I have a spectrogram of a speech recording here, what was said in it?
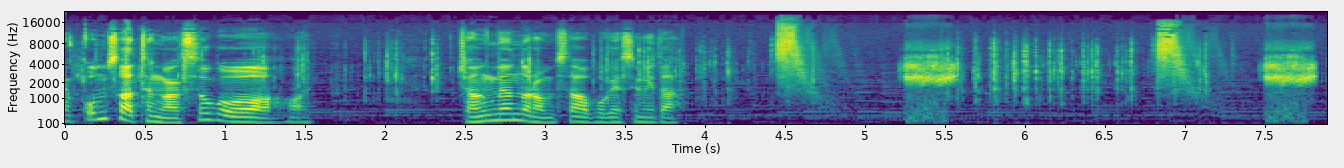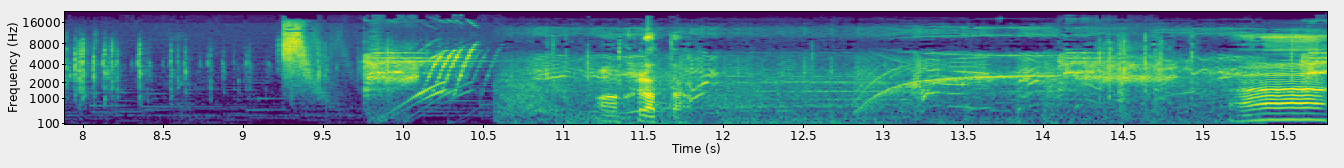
그냥 꼼수 같은 거 안 쓰고 어, 정면으로 한번 싸워보겠습니다. 아, 큰일 났다. 아.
